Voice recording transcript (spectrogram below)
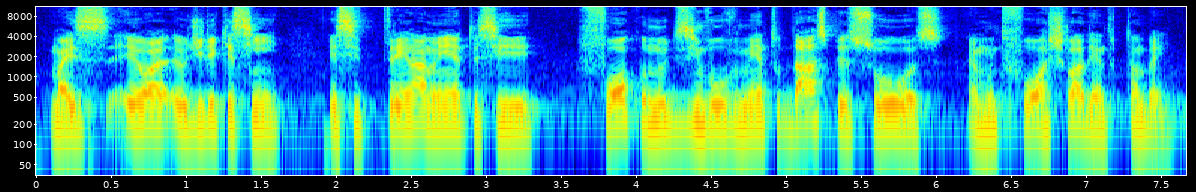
mas eu, eu diria que assim, esse treinamento, esse foco no desenvolvimento das pessoas é muito forte lá dentro também.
